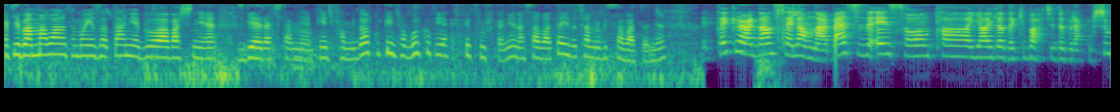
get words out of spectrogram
Jak ja byłam mała, no to moje zadanie było właśnie zbierać tam, nie wiem, pięć pomidorków, pięć ogórków i jakaś pietruszka, nie? Na sałatę i zaczęłam robić sałatę, nie? Tekrardan selamlar. Ben size en son ta yayladaki bahçede bırakmışım.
